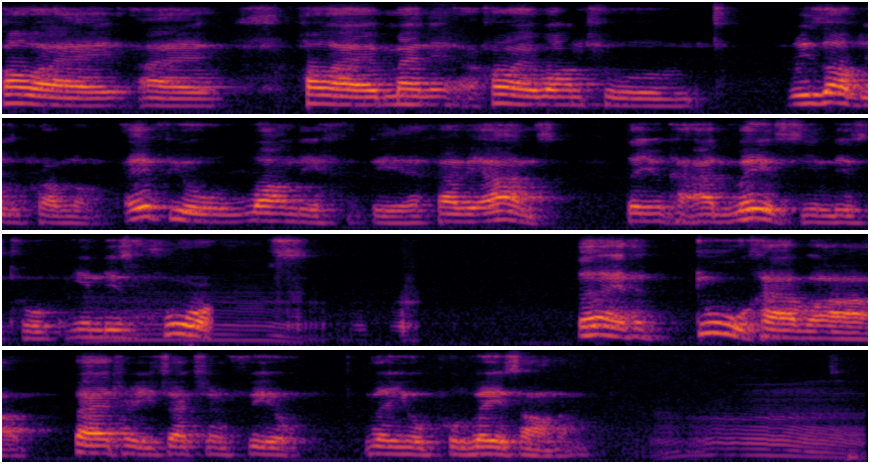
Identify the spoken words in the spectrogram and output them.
how I, I how I man, how I want to resolve this problem. If you want the, the heavy ends, then you can add weights in these two in these four. Mm. Then it do have a better ejection field when you put weights on them. Ah.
